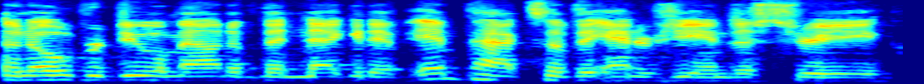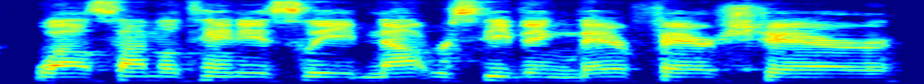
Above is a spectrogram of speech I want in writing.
an overdue amount of the negative impacts of the energy industry while simultaneously not receiving their fair share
